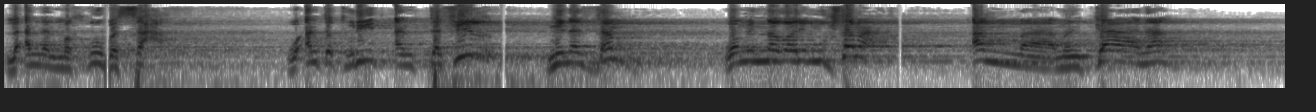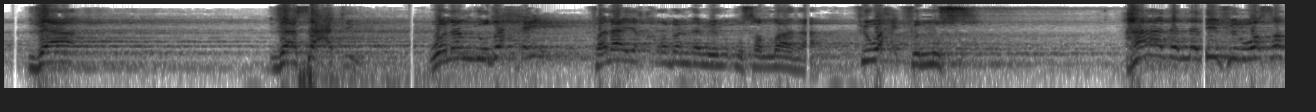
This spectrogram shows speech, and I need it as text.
لأن المطلوب السعة. وأنت تريد أن تفر من الذنب ومن نظر المجتمع. أما من كان ذا ذا سعة ولم يضحي فلا يقربن من مصلانا. في واحد في النص. هذا الذي في الوسط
